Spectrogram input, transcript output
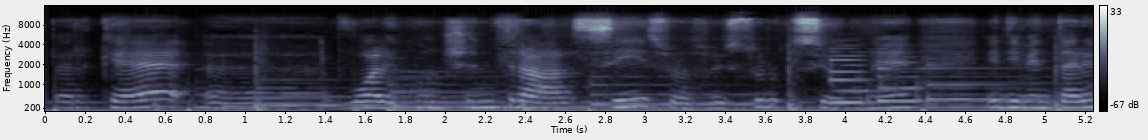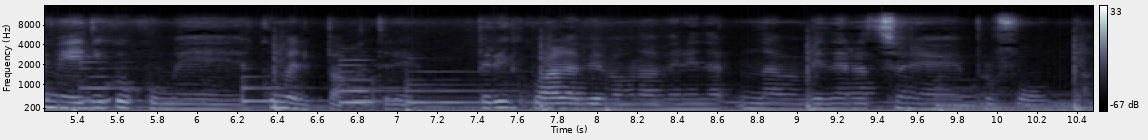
perché eh, vuole concentrarsi sulla sua istruzione e diventare medico come, come il padre, per il quale aveva una, venera, una venerazione profonda.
